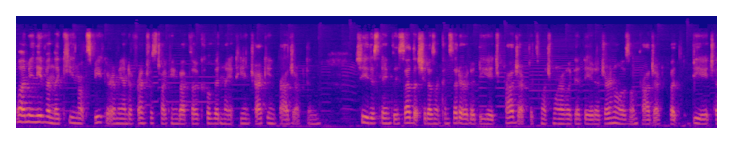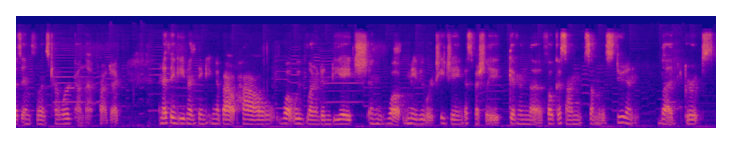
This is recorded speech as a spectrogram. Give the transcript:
well i mean even the keynote speaker amanda french was talking about the covid-19 tracking project and she distinctly said that she doesn't consider it a dh project it's much more like a data journalism project but dh has influenced her work on that project and i think even thinking about how what we've learned in dh and what maybe we're teaching especially given the focus on some of the student led groups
